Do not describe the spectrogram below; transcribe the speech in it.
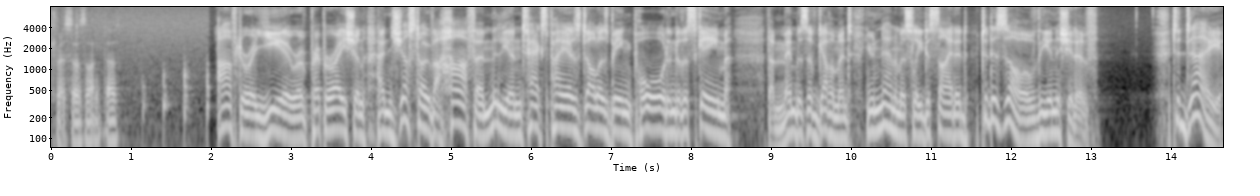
commit suicide if it does. After a year of preparation and just over half a million taxpayers' dollars being poured into the scheme, the members of government unanimously decided to dissolve the initiative. Today,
